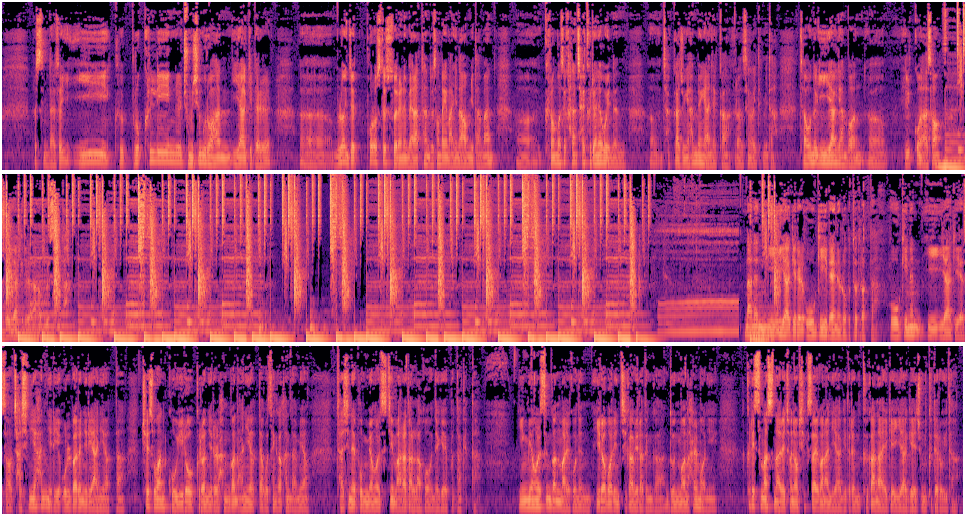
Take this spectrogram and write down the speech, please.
그렇습니다. 그래서 이 그 브루클린을 중심으로 한 이야기들 어, 물론 이제 포로스트 소설에는 맨하탄도 상당히 많이 나옵니다만 어, 그런 것을 가장 잘 그려내고 있는 어, 작가 중에 한 명이 아닐까 그런 생각이 듭니다. 자 오늘 이 이야기 한번 어, 읽고 나서 그 이야기를 나눠보겠습니다. 나는 이 이야기를 오기 렌으로부터 들었다. 오기는 이 이야기에서 자신이 한 일이 올바른 일이 아니었다. 최소한 고의로 그런 일을 한 건 아니었다고 생각한다며 자신의 본명을 쓰지 말아달라고 내게 부탁했다. 익명을 쓴 것 말고는 잃어버린 지갑이라든가 눈먼 할머니, 크리스마스 날의 저녁 식사에 관한 이야기들은 그가 나에게 이야기해준 그대로이다.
